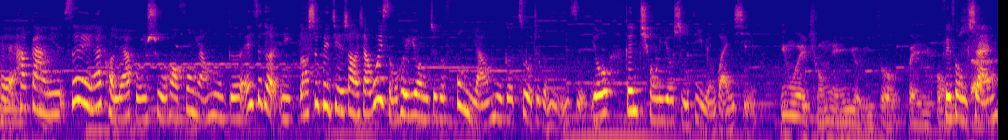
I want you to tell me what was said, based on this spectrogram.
嘿，客家音，所以应该考虑一本书哈，《凤阳牧歌》。哎，这个你老师可以介绍一下，为什么会用这个《凤阳牧歌》做这个名字？有跟琼林有什么地缘关系？因为琼林有一座飞凤飞凤山，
